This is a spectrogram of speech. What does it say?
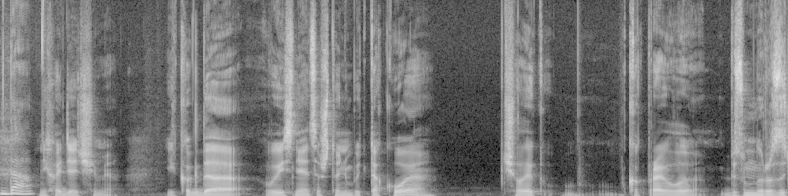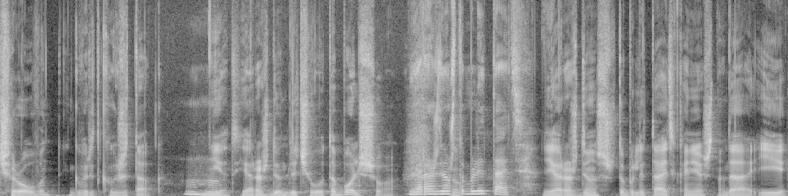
Да. неходячими. И когда выясняется что-нибудь такое, человек, как правило, безумно разочарован и говорит, как же так? Мгм. Нет, я рожден для чего-то большего. Я рожден, Ну, чтобы летать. Я рожден, чтобы летать, конечно, да. И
